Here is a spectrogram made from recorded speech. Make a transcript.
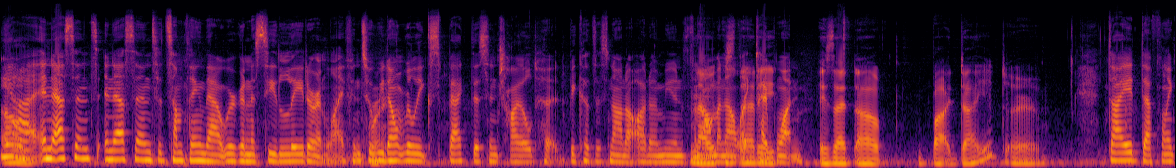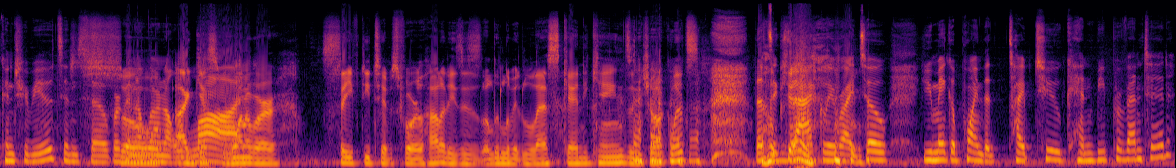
Yeah, Um, in essence, in essence, it's something that we're going to see later in life, and so we don't really expect this in childhood because it's not an autoimmune phenomenon like type a- one. Is that uh, by diet or? Diet definitely contributes, and so we're going to learn a I lot. I guess one of our safety tips for the holidays is a little bit less candy canes and chocolates. That's Okay. exactly right. So you make a point that type 2 can be prevented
